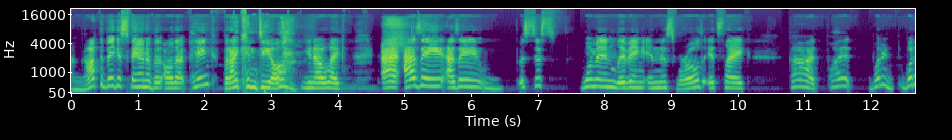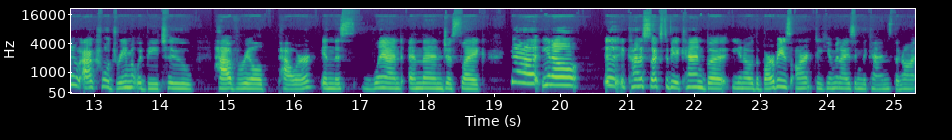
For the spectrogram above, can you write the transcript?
I'm not the biggest fan of all that pink, but I can deal. you know, like as a as a cis woman living in this world, it's like, God, what what a what an actual dream it would be to have real power in this land, and then just like, yeah, you know, it, it kind of sucks to be a Ken, but you know, the Barbies aren't dehumanizing the Kens. They're not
